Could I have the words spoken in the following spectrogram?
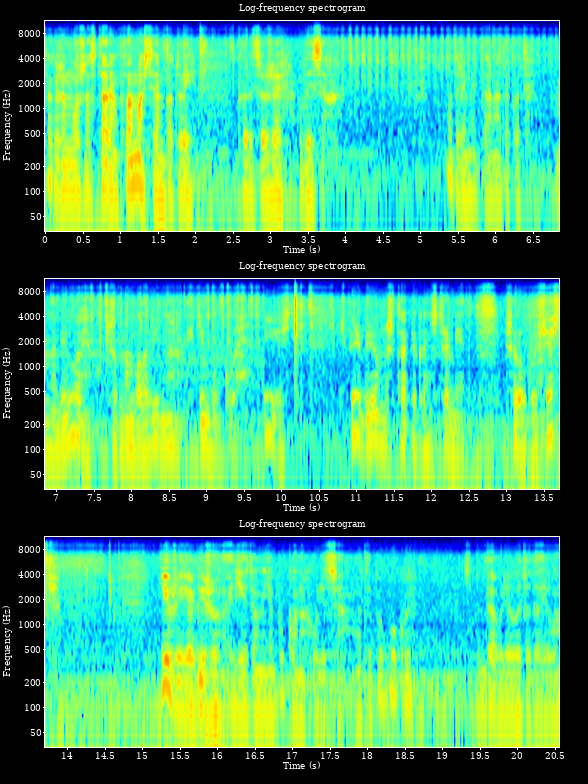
Также можно старым фломастером, который, кажется, уже высох. Вот элементарно так вот набиваем, чтобы нам было видно эти буквы. Есть. Теперь берем на штапик инструмент, широкую часть. И уже я вижу, где это у меня буква находится. Вот и по букве вдавливаю туда его.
